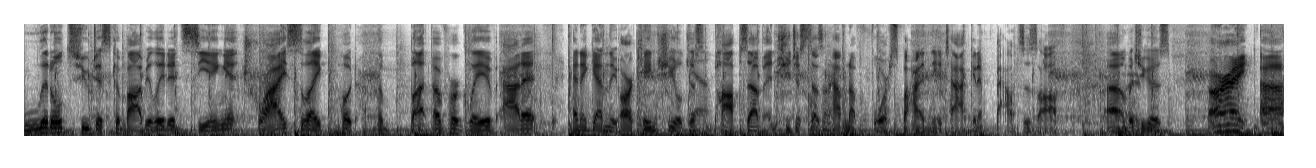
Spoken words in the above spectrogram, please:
little too discombobulated seeing it. Tries to like put the butt of her glaive at it, and again the arcane shield just Yeah. pops up, and she just doesn't have enough force behind the attack, and it bounces off. Um, But she goes, "All right, uh,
